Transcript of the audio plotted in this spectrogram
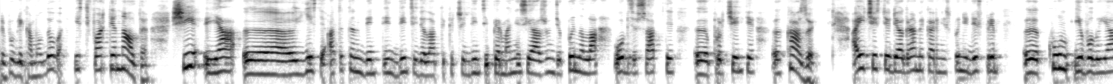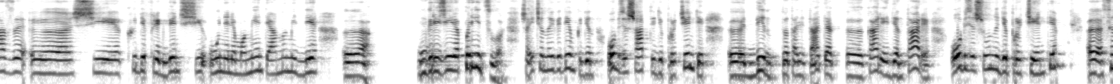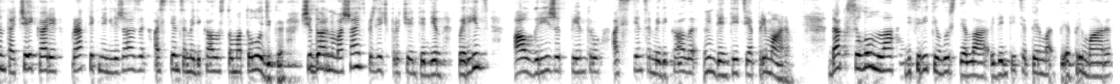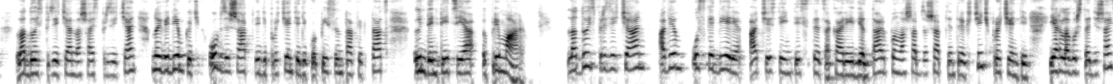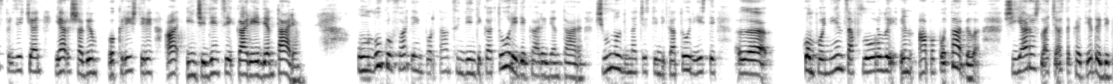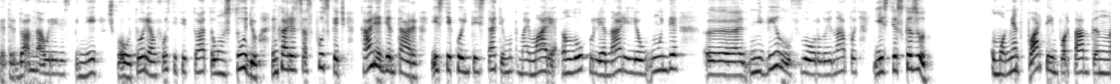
Republica Moldova este foarte înaltă și ea este atât în dinții de lapte cât și în dinții permanenți și ea ajunge până la 87% cazuri. Aici este o diagramă care ne spune despre cum evoluează și cât de frecvent și unele momente anume de îngrijirea părinților. Și aici noi vedem că din 87% din totalitatea care dentare, 81% sunt acei care practic neglijează asistența medicală stomatologică și doar numai 16% din părinți au grijă pentru asistență medicală în dentiția primară. Dacă să luăm la diferite vârste, la dentiția primară, la 12 ani, la 16 ani, noi vedem că 87% de copii sunt afectați în dentiția primară la 12 ani avem o scădere a acestei intensități a carei dentare până la 77,5%, iar la vârsta de 16 ani iarăși avem o creștere a incidenței carei dentare. Un lucru foarte important sunt indicatorii de care dentară și unul din aceste indicatori este uh, componența florului în apă potabilă. Și iarăși la această catedră de către doamna Aurelie Spinei și coautorii au fost efectuat un studiu în care s-a spus că carea dentară este cu o intensitate mult mai mare în locurile, în areile unde uh, nivelul florului în apă este scăzut un moment foarte important în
